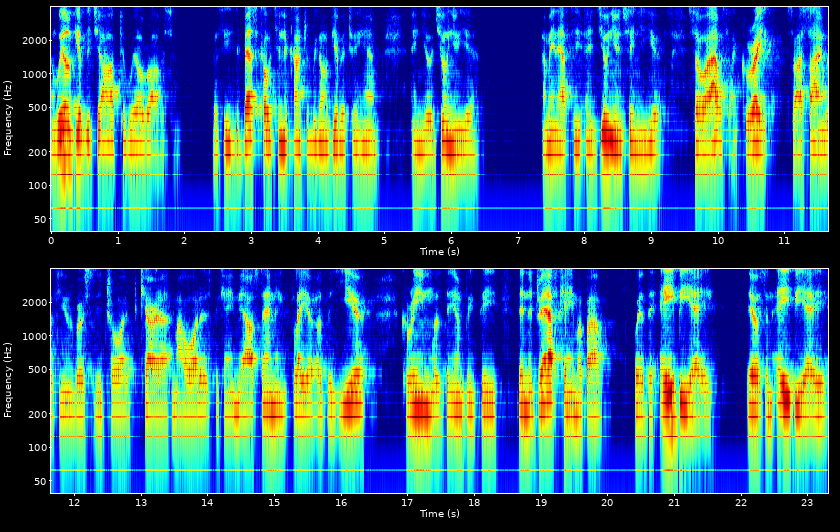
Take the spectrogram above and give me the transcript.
and we'll give the job to Will Robinson because he's the best coach in the country. We're going to give it to him in your junior year. I mean, after uh, junior and senior year. So I was like, great. So I signed with the University of Detroit, carried out my orders, became the outstanding player of the year. Kareem was the MVP. Then the draft came about where the ABA, there was an ABA,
